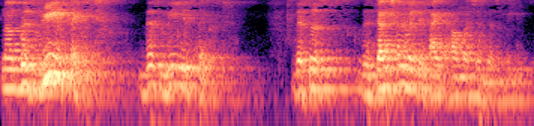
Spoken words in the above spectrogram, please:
Now this V is fixed. This V is fixed. This is this junction will decide how much is this V.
